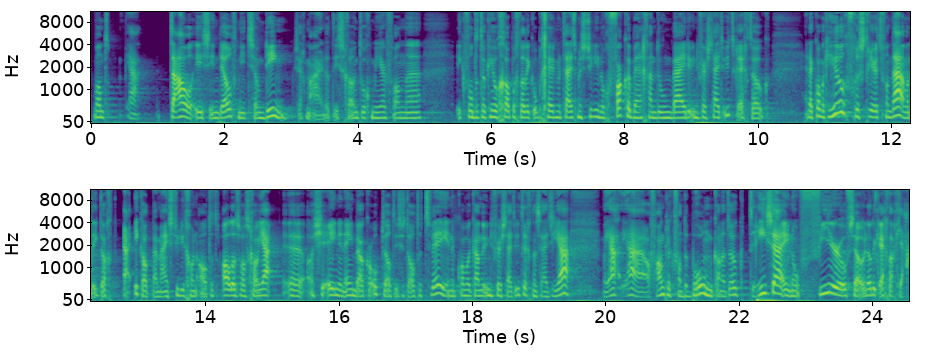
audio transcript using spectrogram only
Want ja, taal is in Delft niet zo'n ding, zeg maar. Dat is gewoon toch meer van... Uh, ik vond het ook heel grappig dat ik op een gegeven moment tijdens mijn studie nog vakken ben gaan doen bij de Universiteit Utrecht ook. En daar kwam ik heel gefrustreerd vandaan, want ik dacht, ja, ik had bij mijn studie gewoon altijd alles was gewoon, ja, uh, als je één en één bij elkaar optelt, is het altijd twee. En dan kwam ik aan de Universiteit Utrecht en zei ze, ja, maar ja, ja, afhankelijk van de bron kan het ook drie zijn of vier of zo. En dat ik echt dacht, ja,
